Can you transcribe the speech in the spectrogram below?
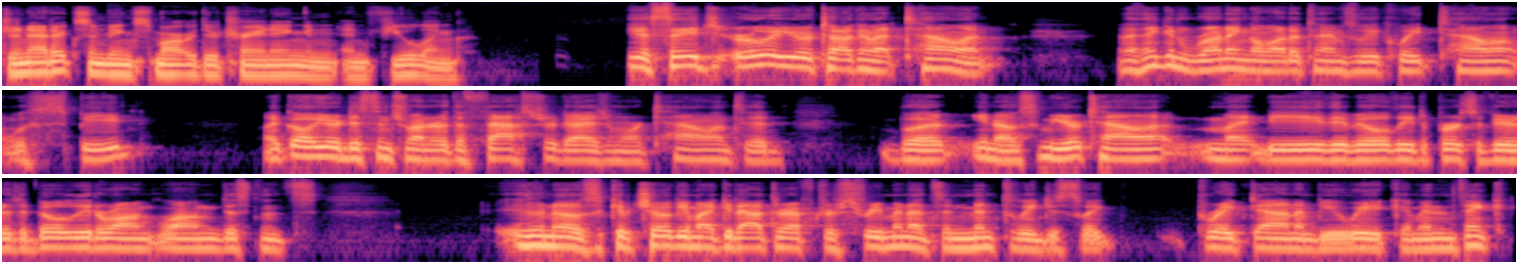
Genetics and being smart with your training and, and fueling. Yeah, Sage, earlier you were talking about talent. And I think in running, a lot of times we equate talent with speed. Like, oh, you're a distance runner, the faster guys are more talented. But, you know, some of your talent might be the ability to persevere, the ability to run long distance. Who knows? Kipchoge might get out there after three minutes and mentally just like break down and be weak. I mean, I think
